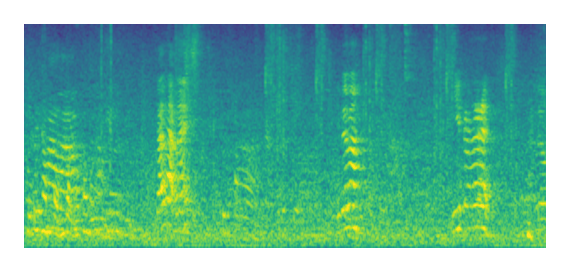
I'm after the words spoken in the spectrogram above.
เดี๋ยวไปทำผมก่อนแล้วก็มาทำ ได้ถ่ายไหมยิ้มได้มายิ้มได้เร็ว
